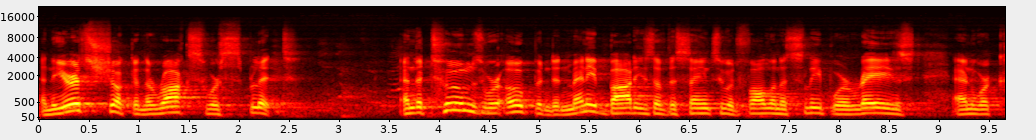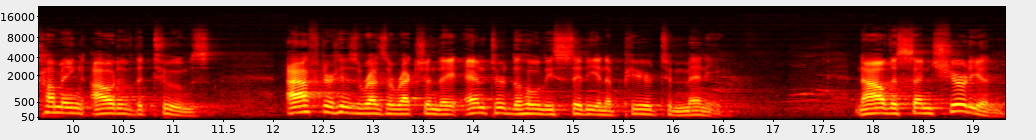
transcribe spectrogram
and the earth shook, and the rocks were split, and the tombs were opened, and many bodies of the saints who had fallen asleep were raised and were coming out of the tombs. After his resurrection, they entered the holy city and appeared to many. Now, the centurion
